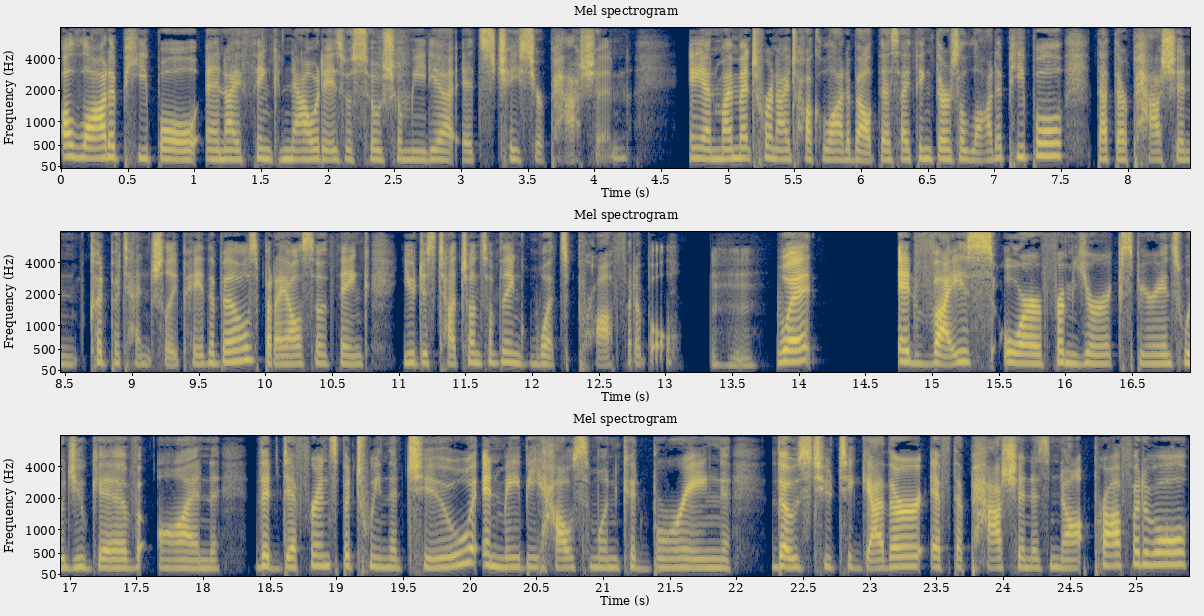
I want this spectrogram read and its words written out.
a lot of people, and I think nowadays with social media, it's chase your passion. And my mentor and I talk a lot about this. I think there's a lot of people that their passion could potentially pay the bills, but I also think you just touch on something what's profitable. Mm-hmm. What advice or from your experience would you give on the difference between the two and maybe how someone could bring those two together if the passion is not profitable,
